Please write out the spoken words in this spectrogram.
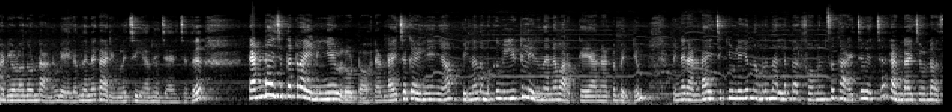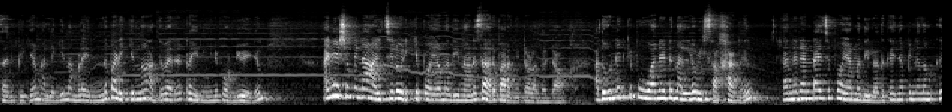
മടിയുള്ളതുകൊണ്ടാണ് വേഗം തന്നെ കാര്യങ്ങൾ ചെയ്യാമെന്ന് വിചാരിച്ചത്. രണ്ടാഴ്ചത്തെ ട്രെയിനിങ്ങേ ഉള്ളൂ കേട്ടോ. രണ്ടാഴ്ച കഴിഞ്ഞ് കഴിഞ്ഞാൽ പിന്നെ നമുക്ക് വീട്ടിലിരുന്ന് തന്നെ വർക്ക് ചെയ്യാനായിട്ട് പറ്റും. പിന്നെ രണ്ടാഴ്ചയ്ക്കുള്ളിൽ നമ്മൾ നല്ല പെർഫോമൻസ് കാഴ്ചവെച്ചാൽ രണ്ടാഴ്ച കൊണ്ട് അവസാനിപ്പിക്കാം. അല്ലെങ്കിൽ നമ്മൾ എന്ന് പഠിക്കുന്നോ അതുവരെ ട്രെയിനിങ്ങിന് പോകേണ്ടി വരും. അതിനുശേഷം പിന്നെ ആഴ്ചയിൽ ഒരിക്കൽ പോയാൽ മതി എന്നാണ് സാറ് പറഞ്ഞിട്ടുള്ളത് കേട്ടോ. അതുകൊണ്ട് എനിക്ക് പോകാനായിട്ട് നല്ല ഉത്സാഹമാണ്. കാരണം രണ്ടാഴ്ച പോയാൽ മതിയല്ലോ. അത് കഴിഞ്ഞാൽ പിന്നെ നമുക്ക്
